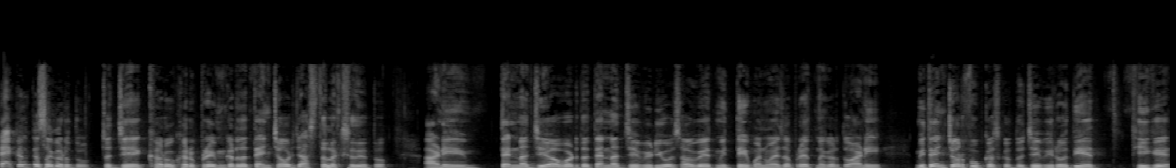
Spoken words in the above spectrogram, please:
टॅकल कसं करतो? तर जे खरोखर प्रेम करतात त्यांच्यावर जास्त लक्ष देतो. आणि त्यांना जे आवडतं त्यांना जे व्हिडिओज हवे आहेत मी ते बनवायचा प्रयत्न करतो. आणि मी त्यांच्यावर फोकस करतो. जे विरोधी आहेत ठीक आहे.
